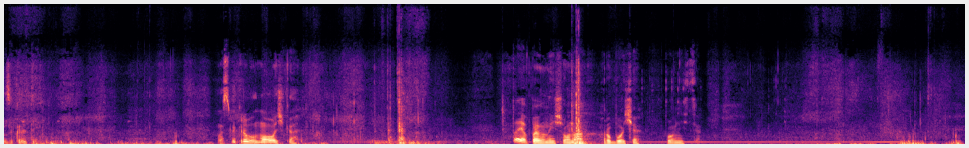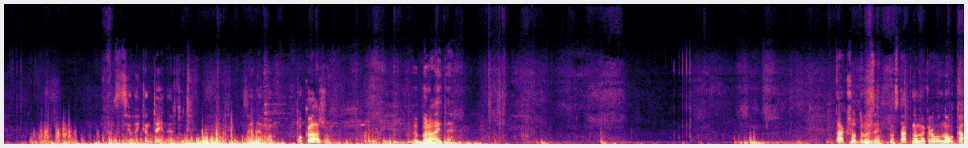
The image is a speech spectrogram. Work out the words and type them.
Закритий. Ось мікроволновочка. Та я впевнений, що вона робоча повністю. Цілий контейнер тут. Зайдемо покажу. Вибирайте. Так що, друзі, ось так. Ну мікроволновка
